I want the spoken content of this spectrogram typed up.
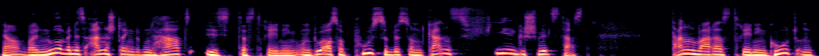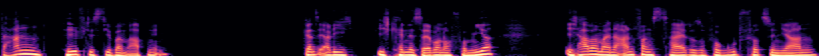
Ja, weil nur wenn es anstrengend und hart ist, das Training, und du außer Puste bist und ganz viel geschwitzt hast, dann war das Training gut und dann hilft es dir beim Abnehmen. Ganz ehrlich, ich kenne es selber noch von mir. Ich habe meine Anfangszeit, also vor gut 14 Jahren,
